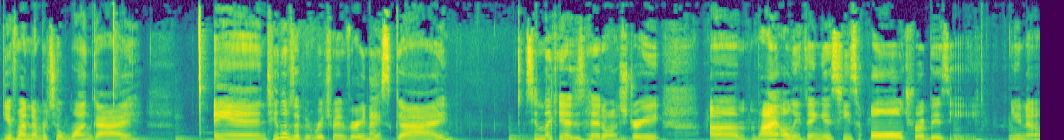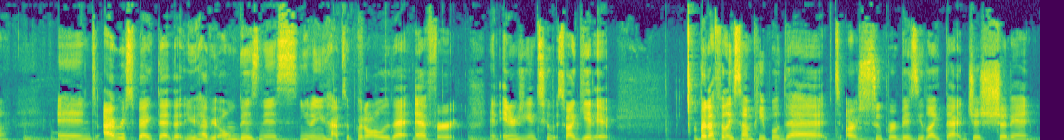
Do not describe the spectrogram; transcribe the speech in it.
give my number to one guy and he lives up in Richmond, very nice guy. Seemed like he has his head on straight. Um, my only thing is he's ultra busy you know. And I respect that that you have your own business, you know, you have to put all of that effort and energy into it. So I get it. But I feel like some people that are super busy like that just shouldn't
